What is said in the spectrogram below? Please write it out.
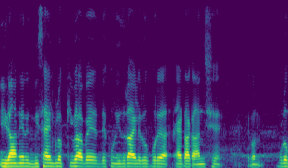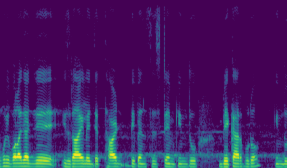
ইরানের মিসাইলগুলো কীভাবে দেখুন ইসরায়েলের উপরে অ্যাটাক আনছে। দেখুন, পুরোপুরি বলা যায় যে ইসরায়েলের যে থার্ড ডিফেন্স সিস্টেম কিন্তু বেকার পুরো। কিন্তু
